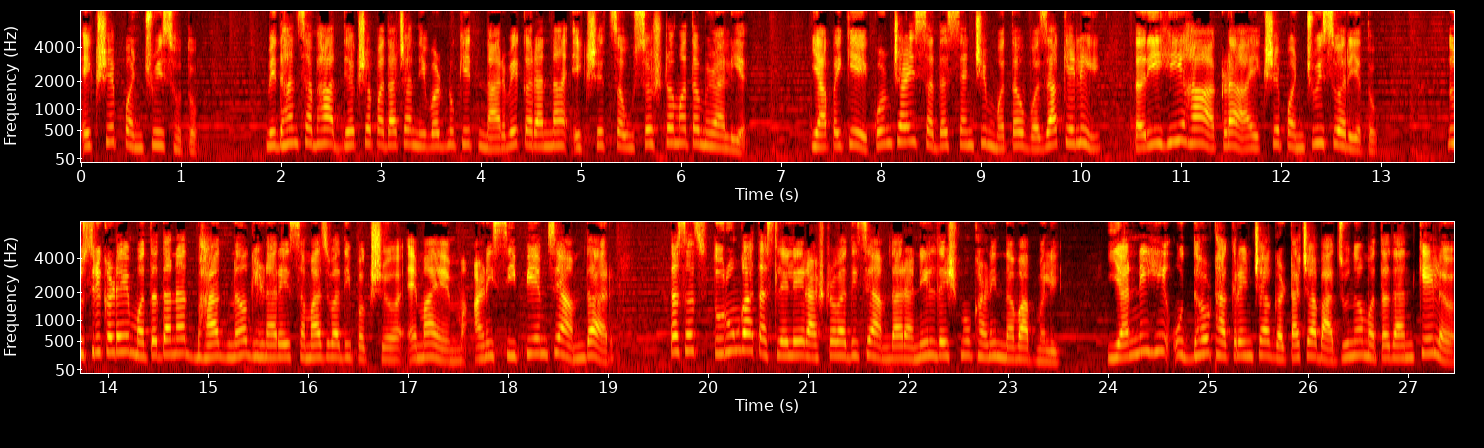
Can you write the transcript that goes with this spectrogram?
एकशे पंचवीस होतो. विधानसभा अध्यक्षपदाच्या निवडणुकीत नार्वेकरांना एकशे चौसष्ट मतं मिळाली आहेत. यापैकी एकोणचाळीस सदस्यांची मतं वजा केली तरीही हा आकडा एकशे पंचवीसवर येतो. दुसरीकडे मतदानात भाग न घेणारे समाजवादी पक्ष एम आय एम आणि सीपीएमचे आमदार तसंच तुरुंगात असलेले राष्ट्रवादीचे आमदार अनिल देशमुख आणि नवाब मलिक यांनीही उद्धव ठाकरेंच्या गटाच्या बाजूनं मतदान केलं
